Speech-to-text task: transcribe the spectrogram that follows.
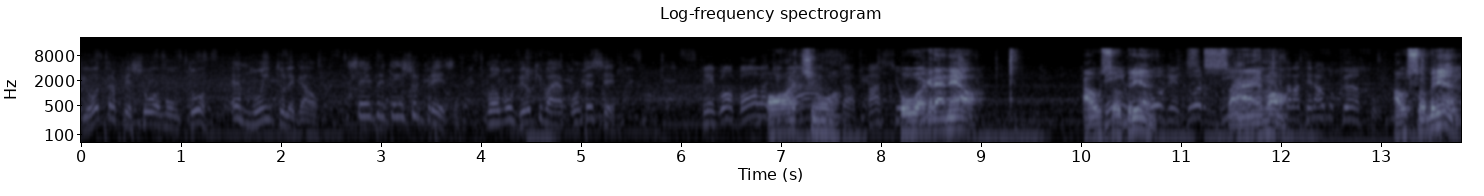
que outra pessoa montou é muito legal. Sempre tem surpresa. Vamos ver o que vai acontecer. Ótimo. Boa, Granel. Ao Sobrino. Simon. Ao Sobrino.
